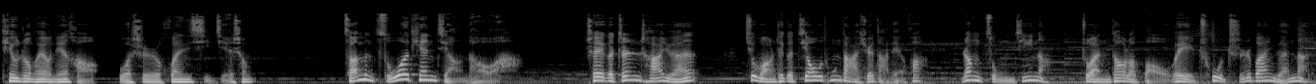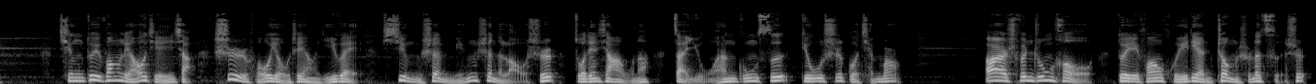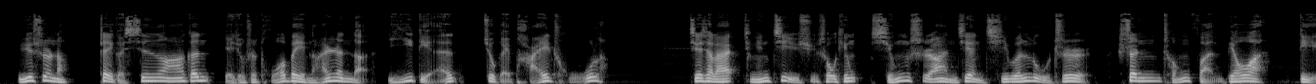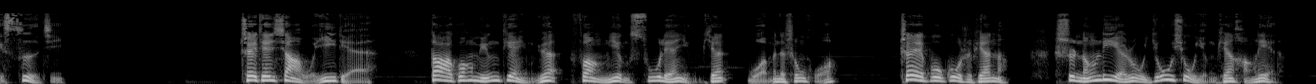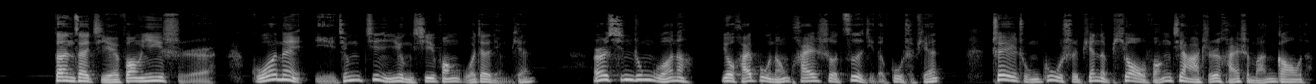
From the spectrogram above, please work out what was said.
听众朋友您好，我是欢喜杰生。咱们昨天讲到啊，这个侦查员就往这个交通大学打电话，让总机呢转到了保卫处值班员那里，请对方了解一下是否有这样一位姓甚名甚的老师，昨天下午呢在永安公司丢失过钱包。二十分钟后，对方回电证实了此事，于是呢。这个新阿根，也就是驼背男人的疑点就给排除了。接下来，请您继续收听《刑事案件奇闻录之深城反标案》第四集。这天下午一点，大光明电影院放映苏联影片《我们的生活》。这部故事片呢，是能列入优秀影片行列的，但在解放伊始。国内已经禁映西方国家的影片，而新中国呢又还不能拍摄自己的故事片，这种故事片的票房价值还是蛮高的。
